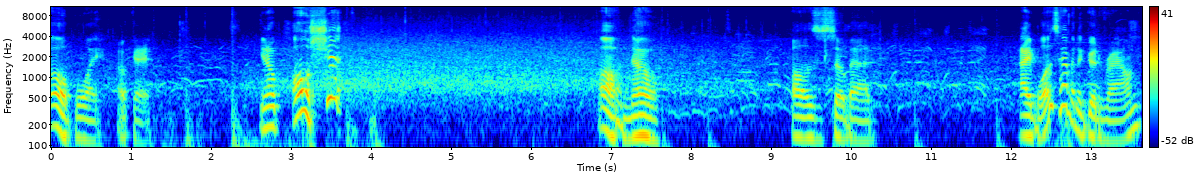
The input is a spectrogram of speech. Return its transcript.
Oh boy, okay. You know, oh shit! Oh no. Oh, this is so bad. I was having a good round.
